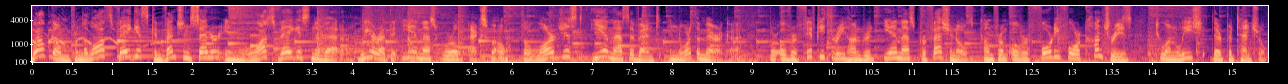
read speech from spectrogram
Welcome from the Las Vegas Convention Center in Las Vegas, Nevada. We are at the EMS World Expo, the largest EMS event in North America, where over 5,300 EMS professionals come from over 44 countries to unleash their potential.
